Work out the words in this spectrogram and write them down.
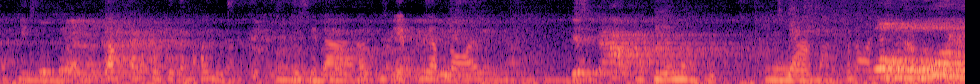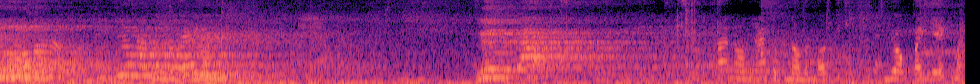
ว่ากินเลยแล้วเขาเป็นคนกินแล้วไม่ค่อยเหลือคือเสียดายแล้วเก็บเรียบร้อยอะไรอย่างเงี้ยมากินแล้วนอนอีก ยามาเขานอนเนี่ยก็รอย่อยถ้านอนง่ายสุดคือนอนบนรถโยกไปเยกมา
